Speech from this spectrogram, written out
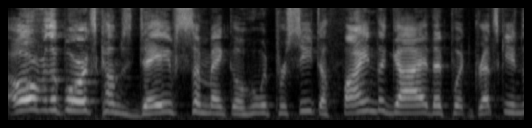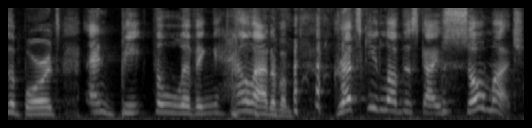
Over the boards comes Dave Semenko, who would proceed to find the guy that put Gretzky into the boards and beat the living hell out of him. Gretzky loved this guy so much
